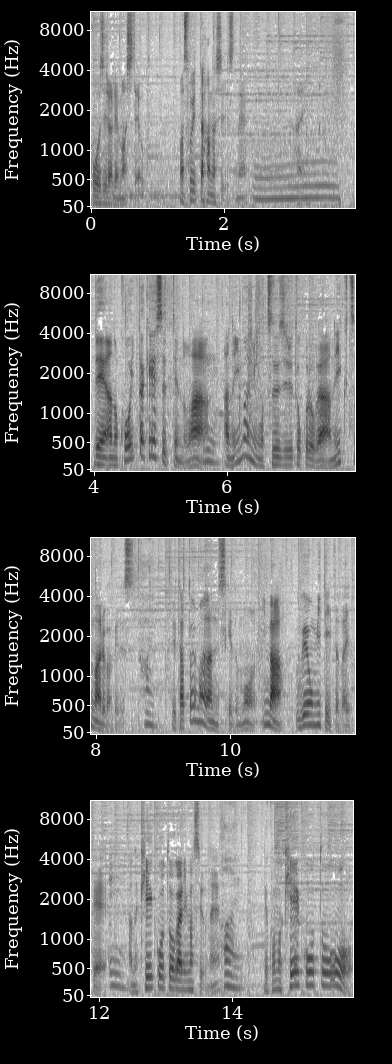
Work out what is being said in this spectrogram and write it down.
講じられましたよまあ、そういった話ですね。はい、であのこういったケースっていうのは、うん、あの今にも通じるところがあのいくつもあるわけです。はい、で例えばなんですけども今上を見ていただいて、うん、あの蛍光灯がありますよね。はい、でこの蛍光灯を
